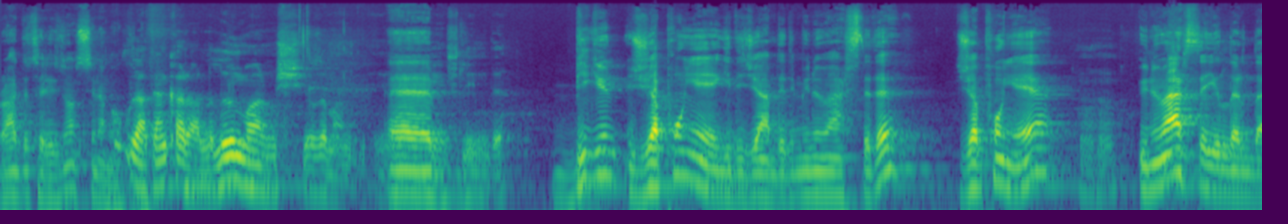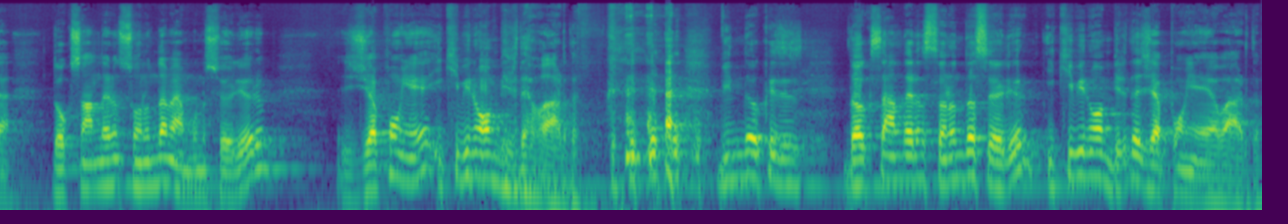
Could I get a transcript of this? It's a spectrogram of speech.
Radyo, televizyon, sinema okudum. Zaten kararlılığın varmış o zaman e, gençliğinde. Bir gün Japonya'ya gideceğim dedim üniversitede. Japonya'ya, üniversite yıllarında, 90'ların sonunda ben bunu söylüyorum. Japonya'ya 2011'de vardım. 1990'ların sonunda söylüyorum. 2011'de Japonya'ya vardım.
